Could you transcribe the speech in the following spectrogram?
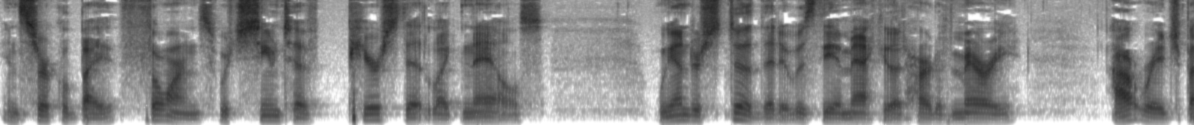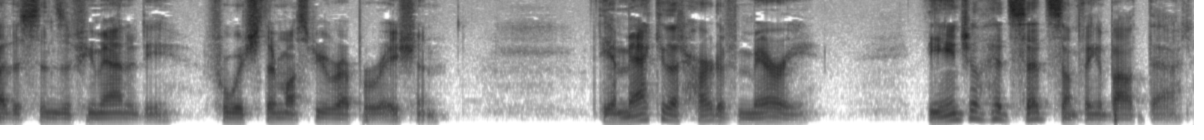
encircled by thorns which seemed to have pierced it like nails. We understood that it was the Immaculate Heart of Mary, outraged by the sins of humanity, for which there must be reparation. The Immaculate Heart of Mary. The angel had said something about that.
